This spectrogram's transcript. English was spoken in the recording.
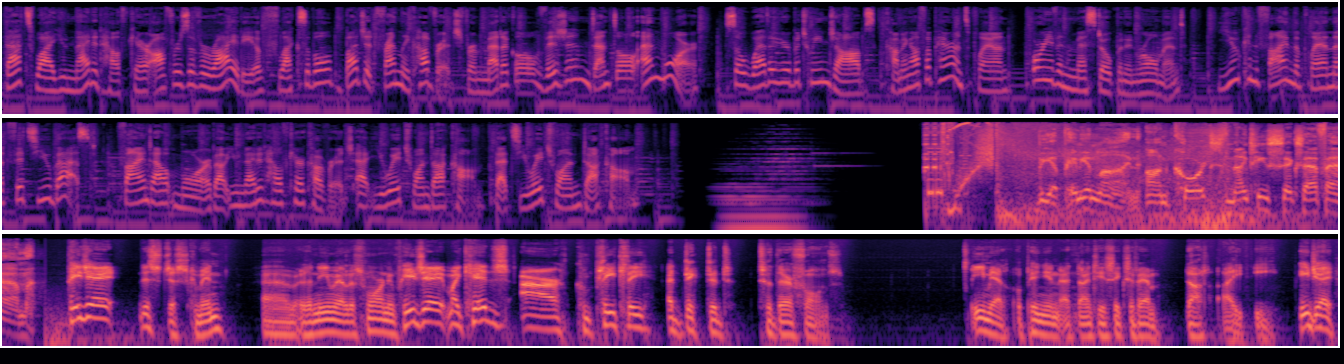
That's why United Healthcare offers a variety of flexible, budget-friendly coverage for medical, vision, dental, and more. So whether you're between jobs, coming off a parent's plan, or even missed open enrollment, you can find the plan that fits you best. Find out more about United Healthcare coverage at uh1.com. That's uh1.com. The Opinion Line on Corks 96 FM. PJ, this just come in. Um, an email this morning. PJ, my kids are completely addicted to their phones. Email opinion at 96fm.ie. PJ,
